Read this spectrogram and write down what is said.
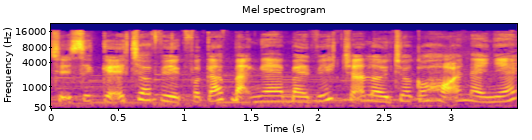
chị sẽ kể cho Việt và các bạn nghe bài viết trả lời cho câu hỏi này nhé.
